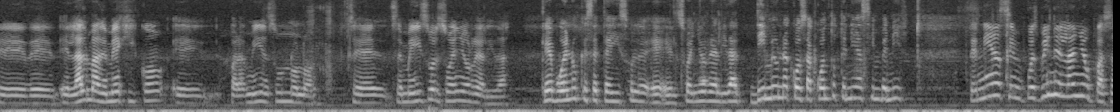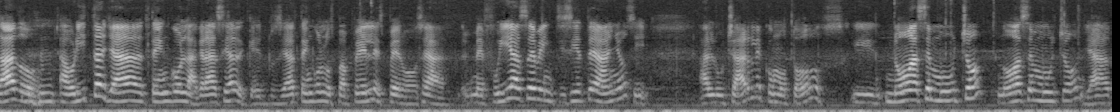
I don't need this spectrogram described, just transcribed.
eh, del alma de México. Eh, para mí es un honor. Se, se, me hizo el sueño realidad. Qué bueno que se te hizo el, el sueño realidad. Dime una cosa, ¿cuánto tenías sin venir? Tenía, pues vine el año pasado. Ahorita ya tengo la gracia de que pues ya tengo los papeles, pero o sea, me fui hace 27 años y a lucharle como todos. Y no hace mucho, no hace mucho, ya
